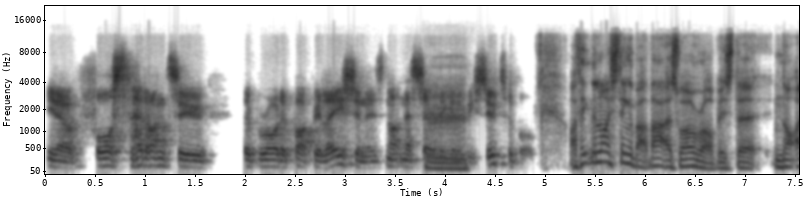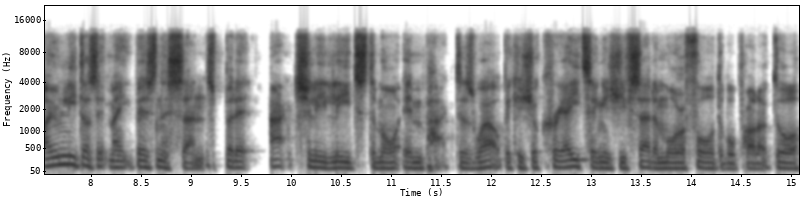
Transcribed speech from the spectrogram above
you know force that onto the broader population, it's not necessarily mm. going to be suitable. I think the nice thing about that as well, Rob, is that not only does it make business sense, but it actually leads to more impact as well because you're creating, as you've said, a more affordable product or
